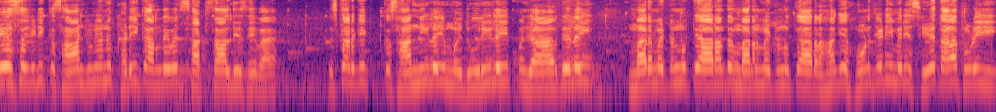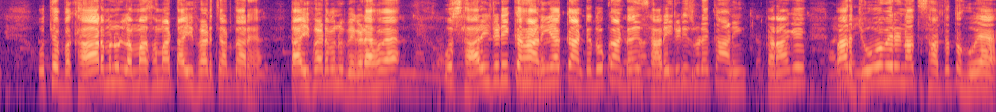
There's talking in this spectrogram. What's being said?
ਇਸ ਜਿਹੜੀ ਕਿਸਾਨ ਯੂਨੀਅਨ ਨੂੰ ਖੜੀ ਕਰਨ ਦੇ ਵਿੱਚ 60 ਸਾਲ ਦੀ ਸੇਵਾ ਹੈ। ਇਸ ਕਰਕੇ ਕਿਸਾਨੀ ਲਈ ਮਜ਼ਦੂਰੀ ਲਈ ਪੰਜਾਬ ਦੇ ਲਈ ਮਰ ਮਿਟਣ ਨੂੰ ਤਿਆਰ ਆ ਤੇ ਮਰਨ ਮਿਟਣ ਨੂੰ ਤਿਆਰ ਰਹਾਂਗੇ। ਹੁਣ ਜਿਹੜੀ ਮੇਰੀ ਸਿਹਤ ਆ ਨਾ ਥੋੜੀ ਜੀ ਉੱਥੇ ਬੁਖਾਰ ਮੈਨੂੰ ਲੰਮਾ ਸਮਾਂ ਟਾਈਫਾਇਡ ਚੜਦਾ ਰਿਹਾ। ਟਾਈਫਾਇਡ ਮੈਨੂੰ ਵਿਗੜਿਆ ਹੋਇਆ। ਉਹ ਸਾਰੀ ਜਿਹੜੀ ਕਹਾਣੀ ਆ, ਘੰਟੇ ਦੋ ਘੰਟੇ ਦੀ ਸਾਰੀ ਜਿਹੜੀ ਤੁਹਾਡੇ ਕਹਾਣੀ ਕਰਾਂਗੇ। ਪਰ ਜੋ ਮੇਰੇ ਨਾਲ ਤਸੱਦਦ ਹੋਇਆ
